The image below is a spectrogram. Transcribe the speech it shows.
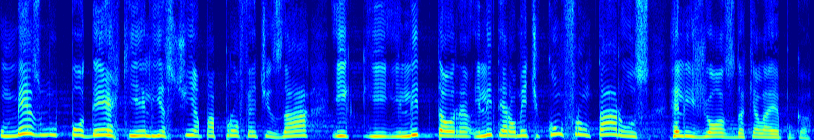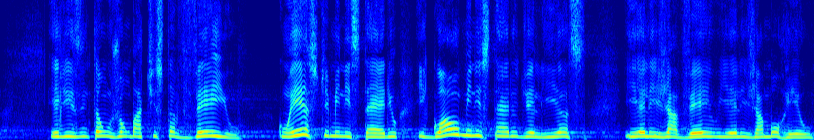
o mesmo poder que Elias tinha para profetizar e, e, e, literalmente confrontar os religiosos daquela época. Ele diz: então, João Batista veio com este ministério, igual ao ministério de Elias, e ele já veio e ele já morreu.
